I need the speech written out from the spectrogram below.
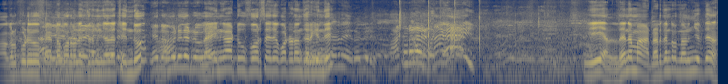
తోకలపూడి పేట్ల కూరలు ఇద్దరు మీద చందు? లైన్గా టూ ఫోర్స్ అయితే కొట్టడం జరిగింది. ఏ వెళ్దానే మాట్లాడుతుంటారు చెప్తాను?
